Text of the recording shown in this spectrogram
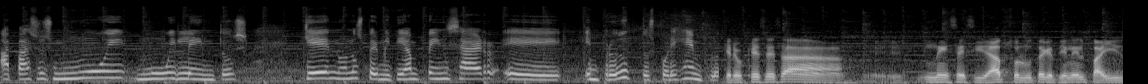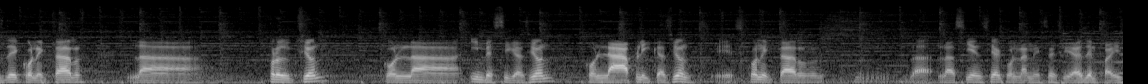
a pasos muy, muy lentos que no nos permitían pensar eh, en productos, por ejemplo. Creo que es esa eh, necesidad absoluta que tiene el país de conectar la producción con la investigación, con la aplicación, es conectar la, ciencia con las necesidades del país.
